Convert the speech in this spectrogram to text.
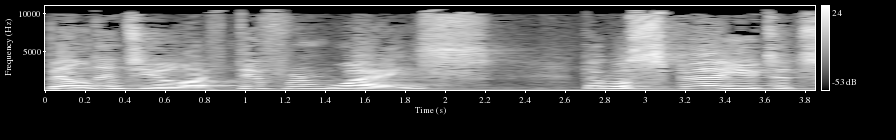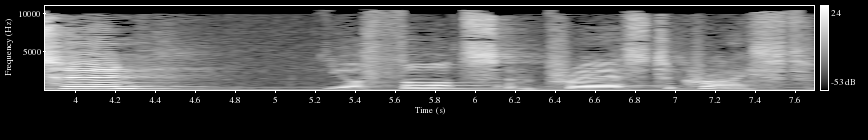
Build into your life different ways that will spur you to turn your thoughts and prayers to Christ.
